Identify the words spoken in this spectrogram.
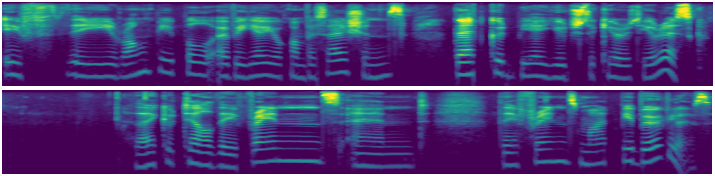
if the wrong people overhear your conversations, that could be a huge security risk. They could tell their friends, and their friends might be burglars.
